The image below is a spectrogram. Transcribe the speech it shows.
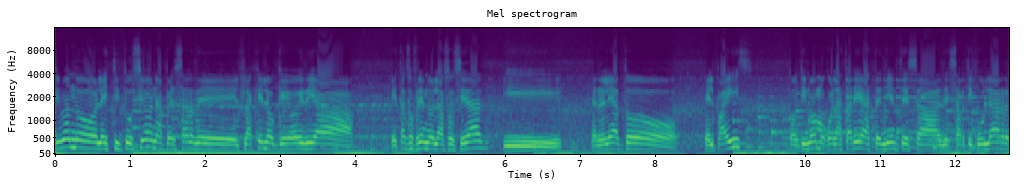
Continuando la institución, a pesar del flagelo que hoy día está sufriendo la sociedad y en realidad todo el país, continuamos con las tareas tendientes a desarticular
